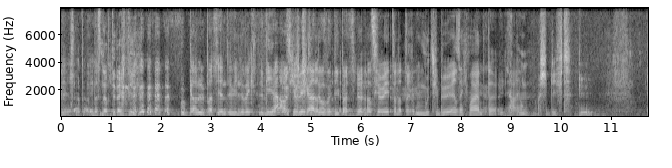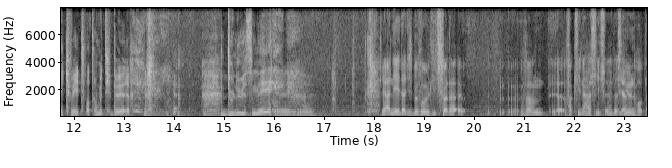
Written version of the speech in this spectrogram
Nee, dat snap ik echt Dat snapt hij echt niet. Hoe kan een patiënt u in de weg zitten? Ja, als je weet het gaat dat, over die patiënt. Als je weet wat er moet gebeuren, zeg maar. Ja, jong, alsjeblieft. Mm. Ik weet wat er moet gebeuren. ja. Doe nu eens mee. Ja, nee, dat is bijvoorbeeld iets van, uh, van uh, vaccinaties. Hè. Dat is ja. nu een hot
